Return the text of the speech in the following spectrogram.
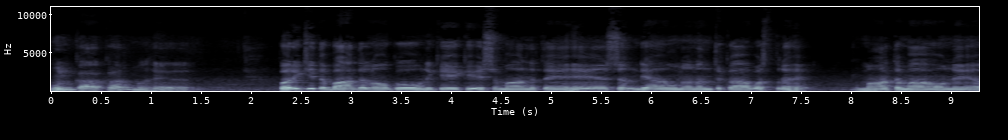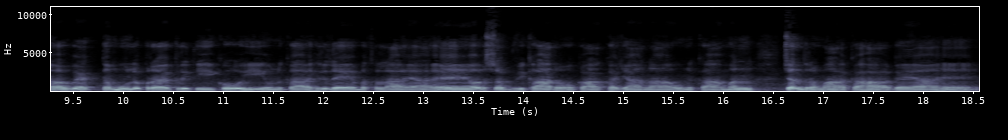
उनका कर्म है। परिचित बादलों को उनके केश मानते हैं। संध्या उन अनंत का वस्त्र है। महात्माओं ने अव्यक्त मूल प्रकृति को ही उनका हृदय बतलाया है और सब विकारों का खजाना उनका मन चंद्रमा कहा गया है।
